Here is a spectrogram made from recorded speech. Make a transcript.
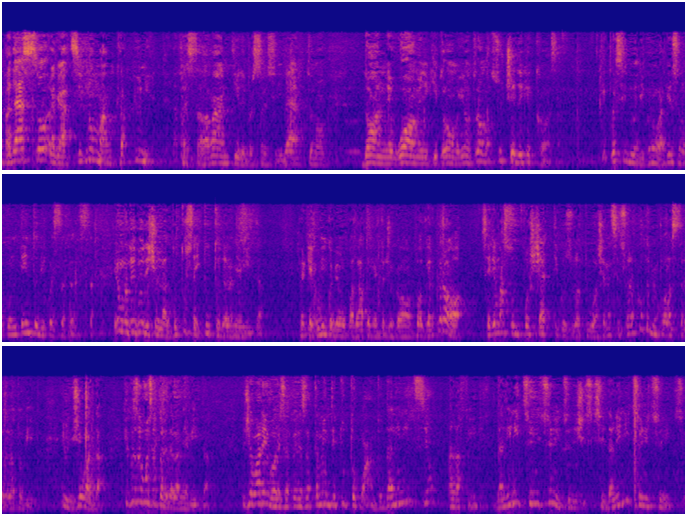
Adesso, ragazzi, non manca più niente. La festa va avanti, le persone si divertono. Donne, uomini, chi troma, chi non troma, succede che cosa? Che questi due dicono guarda io sono contento di questa festa e uno dei due dice all'altro tu sai tutto della mia vita perché comunque abbiamo parlato mentre giocavamo a poker però sei rimasto un po' scettico sulla tua cioè nel senso raccontami un po' la storia della tua vita. E lui dice guarda che cosa vuoi sapere della mia vita? Dice guarda io vorrei sapere esattamente tutto quanto dall'inizio alla fine. Dall'inizio inizio inizio dici sì sì dall'inizio inizio inizio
